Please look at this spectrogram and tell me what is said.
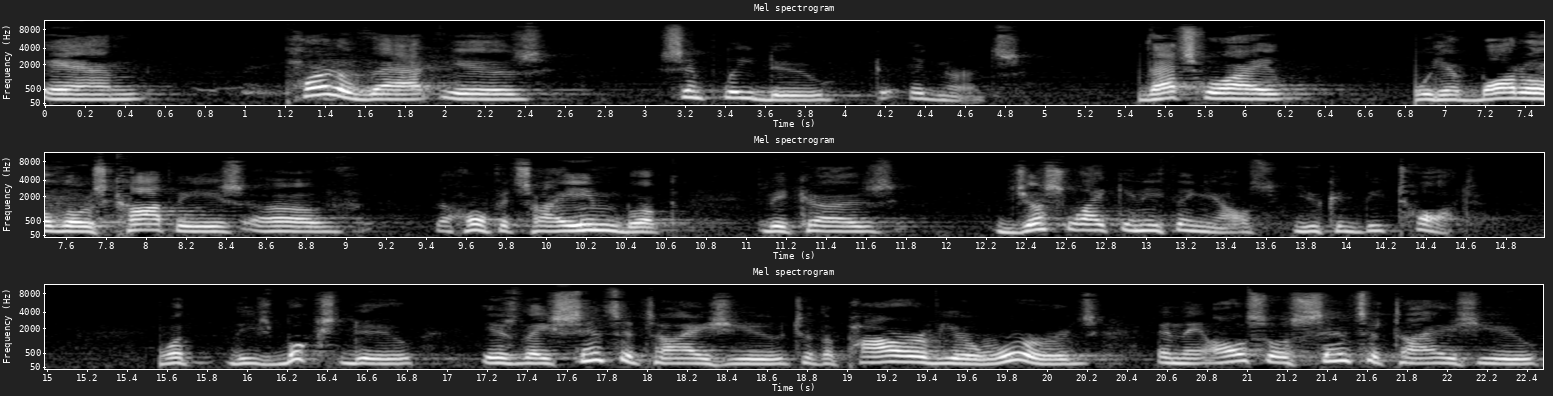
And part of that is simply due to ignorance. That's why we have bought all those copies of the Chofetz Chaim book because just like anything else, you can be taught. What these books do is they sensitize you to the power of your words and they also sensitize you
